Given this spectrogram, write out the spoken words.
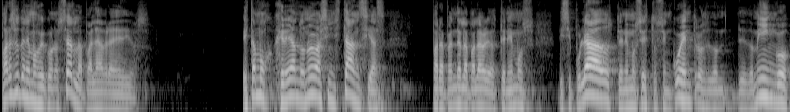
Para eso tenemos que conocer la palabra de Dios. Estamos generando nuevas instancias para aprender la palabra de Dios. Tenemos discipulados, tenemos estos encuentros de domingo,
